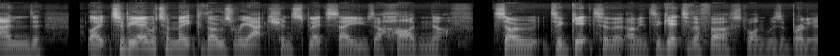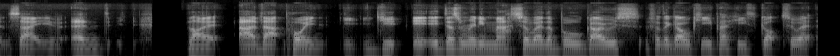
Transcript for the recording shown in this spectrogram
and like to be able to make those reaction split saves are hard enough. So to get to the, I mean, to get to the first one was a brilliant save, and like at that point, you, it, it doesn't really matter where the ball goes for the goalkeeper. He's got to it,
